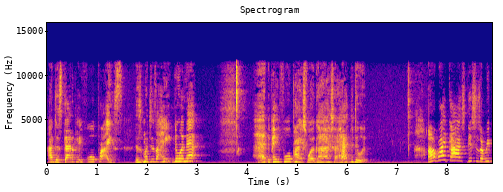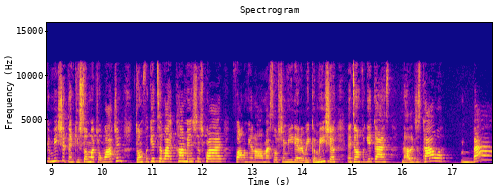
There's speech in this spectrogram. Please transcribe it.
I just got to pay full price. As much as I hate doing that, I had to pay full price for it, guys. I had to do it. Alright guys, this is Arika Misha. Thank you so much for watching. Don't forget to like, comment, subscribe. Follow me on all my social media at Arika Misha. And don't forget guys, knowledge is power. Bye.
